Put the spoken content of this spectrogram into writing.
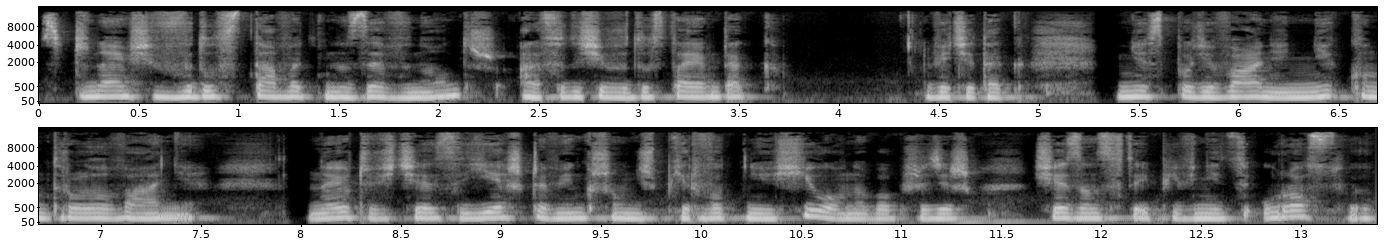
zaczynają się wydostawać na zewnątrz, ale wtedy się wydostają tak, wiecie, tak niespodziewanie, niekontrolowanie. No i oczywiście z jeszcze większą niż pierwotnie siłą, no bo przecież siedząc w tej piwnicy urosły.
